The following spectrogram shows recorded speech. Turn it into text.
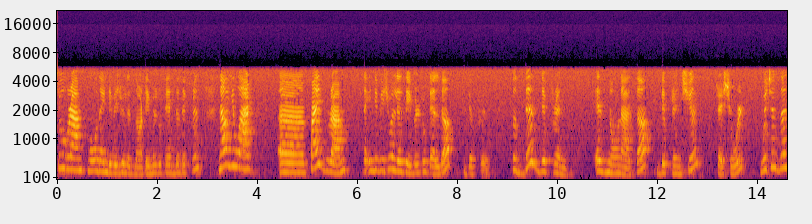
2 grams more, the individual is not able to tell the difference. Now you add uh, 5 grams, the individual is able to tell the difference. So this difference is known as the differential threshold which is the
